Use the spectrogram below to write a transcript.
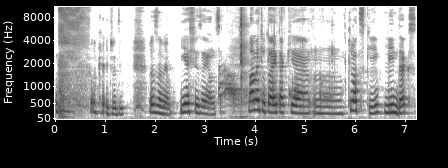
Okej, Judy, rozumiem. Je się zające. Mamy tutaj takie mm, klocki, Lindex,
